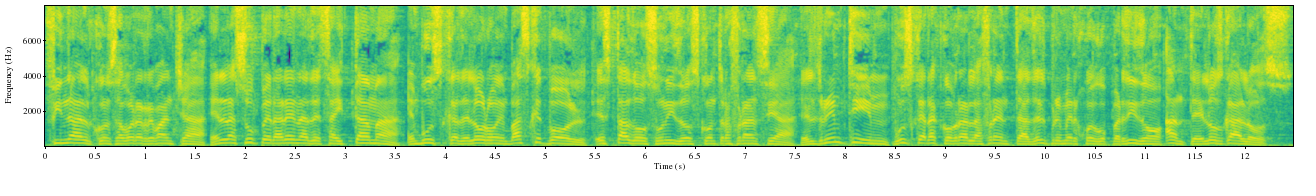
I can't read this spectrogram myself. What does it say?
Final con sabor a revancha en la Super Arena de Saitama en busca del oro en básquetbol. Estados Unidos contra Francia. El Dream Team buscará cobrar la afrenta del primer juego perdido ante los galos.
